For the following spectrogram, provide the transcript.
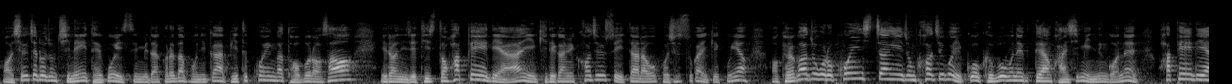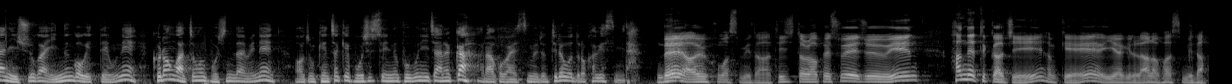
어, 실제로 좀 진행이 되고 있습니다. 그러다 보니까 비트코인과 더불어서 이런 이제 디지털 화폐에 대한 이 기대감이 커질 수 있다라고 보실 수가 있겠고요. 어, 결과적으로 코인 시장이 좀 커지고 있고 그 부분에 대한 관심이 있는 거는 화폐에 대한 이슈가 있는 거기 때문에 그런 관점을 보신다면은 어, 좀 괜찮게 보실 수 있는 부분이지 않을까라고 말씀을 좀 드려보도록 하겠습니다. 네, 아유 고맙습니다. 디지털 화폐 수혜주인 한네트까지 함께 이야기를 나눠봤습니다.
